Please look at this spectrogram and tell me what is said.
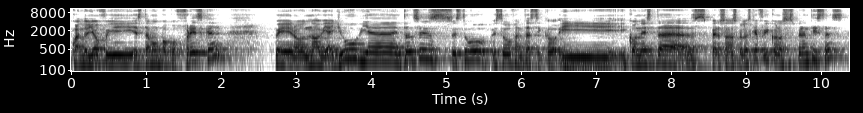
cuando yo fui estaba un poco fresca. Pero no había lluvia, entonces estuvo, estuvo fantástico. Y, y con estas personas con las que fui, con los esperantistas,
